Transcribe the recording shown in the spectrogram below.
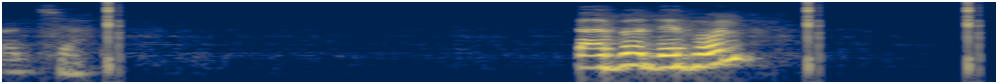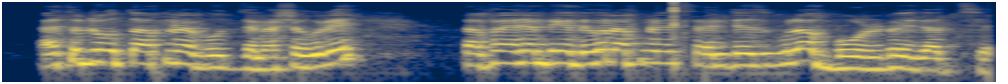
আচ্ছা। তারপর দেখুন, এতটুকু তো আপনারা বুঝছেন, আশা করি। তারপর এখান থেকে দেখুন আপনার বোল্ড হয়ে যাচ্ছে।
